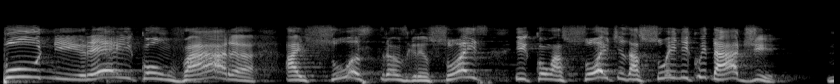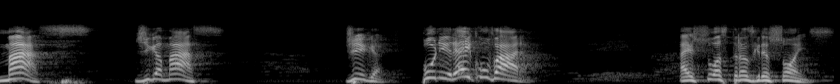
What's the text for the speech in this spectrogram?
punirei com vara as suas transgressões e com açoites a sua iniquidade. Mas, diga mas, diga, punirei com vara as suas transgressões,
